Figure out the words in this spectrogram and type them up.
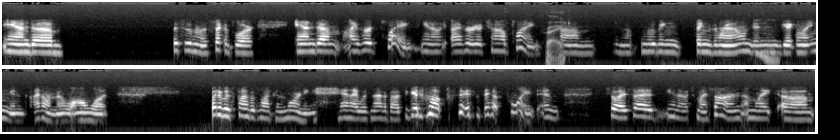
and um, this was on the second floor, and um, I heard playing. You know, I heard a child playing. Right. Um, you know, moving things around and giggling, and I don't know all what. But it was five o'clock in the morning, and I was not about to get up at that point. And so I said, you know, to my son, I'm like, um,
